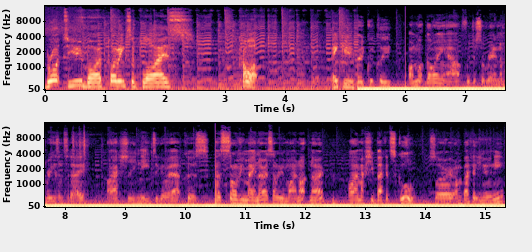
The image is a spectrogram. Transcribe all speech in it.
Brought to you by Plumbing Supplies Co-op. Thank you. Very quickly, I'm not going out for just a random reason today. I actually need to go out because, as some of you may know, some of you might not know, I'm actually back at school. So I'm back at uni.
